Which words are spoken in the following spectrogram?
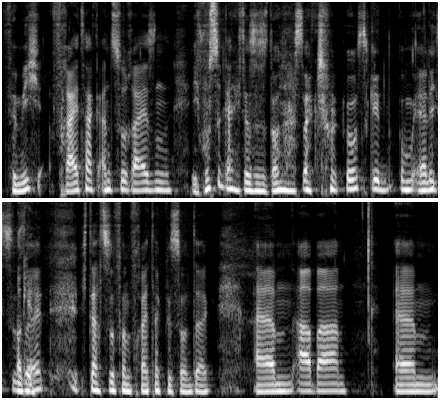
für mich Freitag anzureisen. Ich wusste gar nicht, dass es Donnerstag schon losgeht, um ehrlich zu Okay. sein. Ich dachte so von Freitag bis Sonntag. Ähm, aber ähm,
